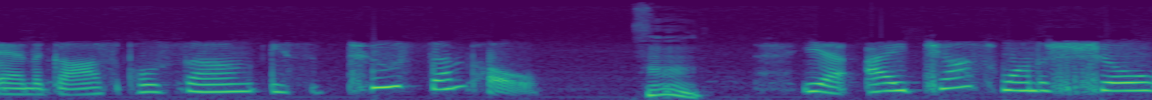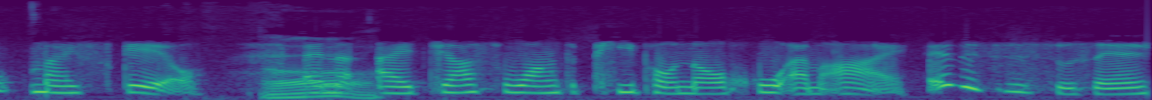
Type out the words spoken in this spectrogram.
and the gospel song is too simple. Hmm. Yeah, I just want to show my skill. Oh. And I just want people know who am I. Hey, this is Suzanne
